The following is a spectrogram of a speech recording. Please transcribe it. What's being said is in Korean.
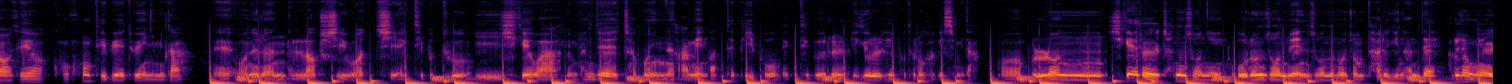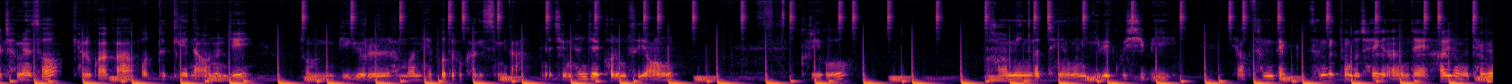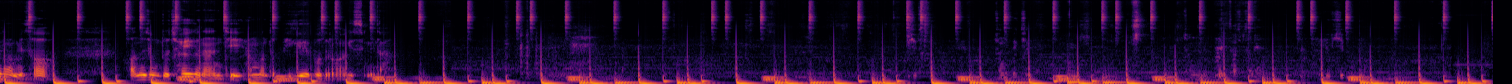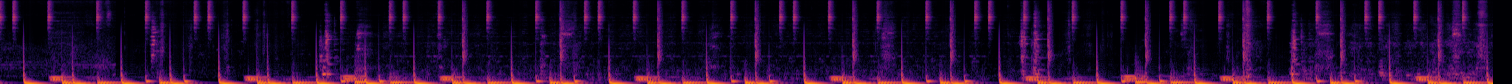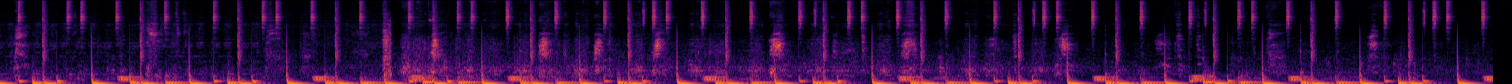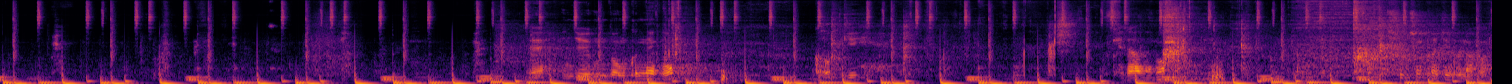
안녕하세요. 콩콩TV의 두인입니다. 네 오늘은 갤럭시 워치 액티브 2 이 시계와 지금 현재 차고 있는 아민 스마트 비보 액티브를 비교를 해보도록 하겠습니다. 어, 물론 시계를 차는 손이 오른손 왼손으로 좀 다르긴 한데 하루 종일 차면서 결과가 어떻게 나오는지 좀 비교를 한번 해보도록 하겠습니다. 네, 지금 현재 걸음수 0 그리고 가민 같은 경우는 292 약 300, 300 정도 차이가 나는데 하루 종일 착용하면서 어느 정도 차이가 나는지 한번 더 비교해 보도록 하겠습니다. 끝내고 걷기 계단으로 7층까지 올라가.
